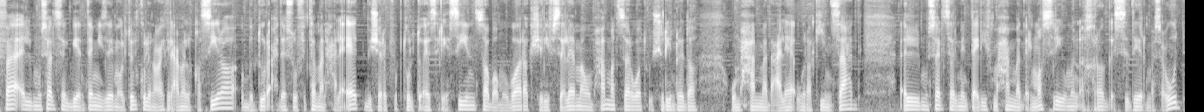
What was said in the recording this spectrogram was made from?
فالمسلسل بينتمي زي ما قلت لكم لنوعية الأعمال القصيرة بتدور أحداثه في 8 حلقات بيشارك في بطولته آسر ياسين صبا مبارك شريف سلامة ومحمد ثروت وشيرين رضا ومحمد علاء وراكين سعد. المسلسل من تأليف محمد المصري ومن إخراج السدير مسعود. آه،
